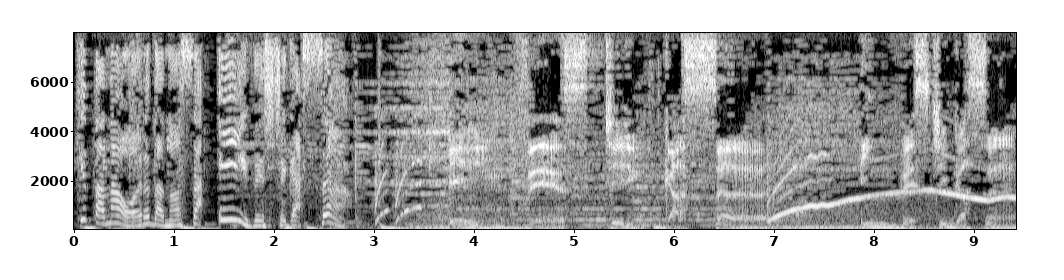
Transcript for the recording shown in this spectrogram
que tá na hora da nossa investigação. Investigação. Investigação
